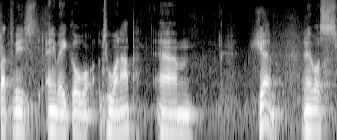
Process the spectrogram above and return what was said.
But we anyway go two one up. Um, yeah, and it was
